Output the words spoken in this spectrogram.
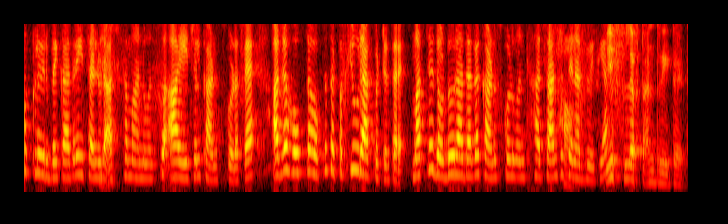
ಮಕ್ಕಳು ಇರಬೇಕಾದ್ರೆ ಈ ಚೈಲ್ಡ್ಹುಡ್ ಅಸ್ತಮ ಅನ್ನುವಂಥದ್ದು ಆ ಏಜಲ್ಲಿ ಕಾಣಿಸ್ಕೊಡುತ್ತೆ ಆದ್ರೆ ಹೋಗ್ತಾ ಹೋಗ್ತಾ ಸ್ವಲ್ಪ ಕ್ಯೂರ್ ಆಗಿಬಿಟ್ಟಿರ್ತಾರೆ. ಮತ್ತೆ ದೊಡ್ಡವರಾದಾಗ ಕಾಣಿಸ್ಕೊಳ್ಳುವಂತಹ ಚಾನ್ಸಸ್ ಏನಾದರೂ ಇದೆಯಾ? ಇಫ್ ಲೆಫ್ಟ್ ಅನ್ಟ್ರೀಟೆಡ್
